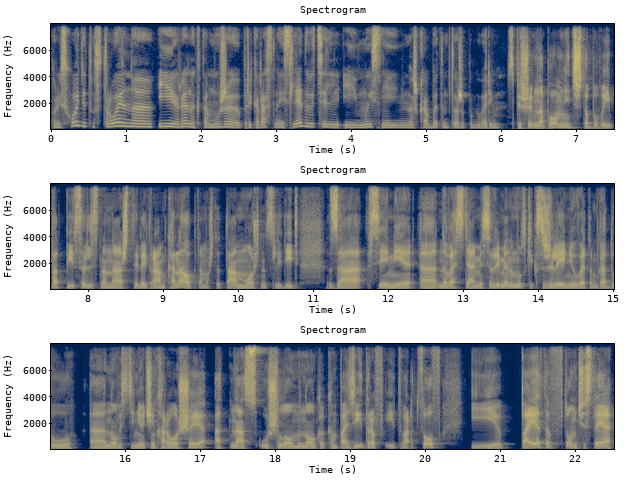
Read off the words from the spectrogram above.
происходит, устроено. И Рена, к тому же, прекрасный исследователь, и мы с ней немножко об этом тоже поговорим. Спешим напомнить, чтобы вы подписывались на наш телеграм-канал, потому что там можно следить за всеми э, новостями современной музыки. К сожалению, в этом году э, новости не очень хорошие. От нас ушло много композиторов и творцов, и поэтов в том числе,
